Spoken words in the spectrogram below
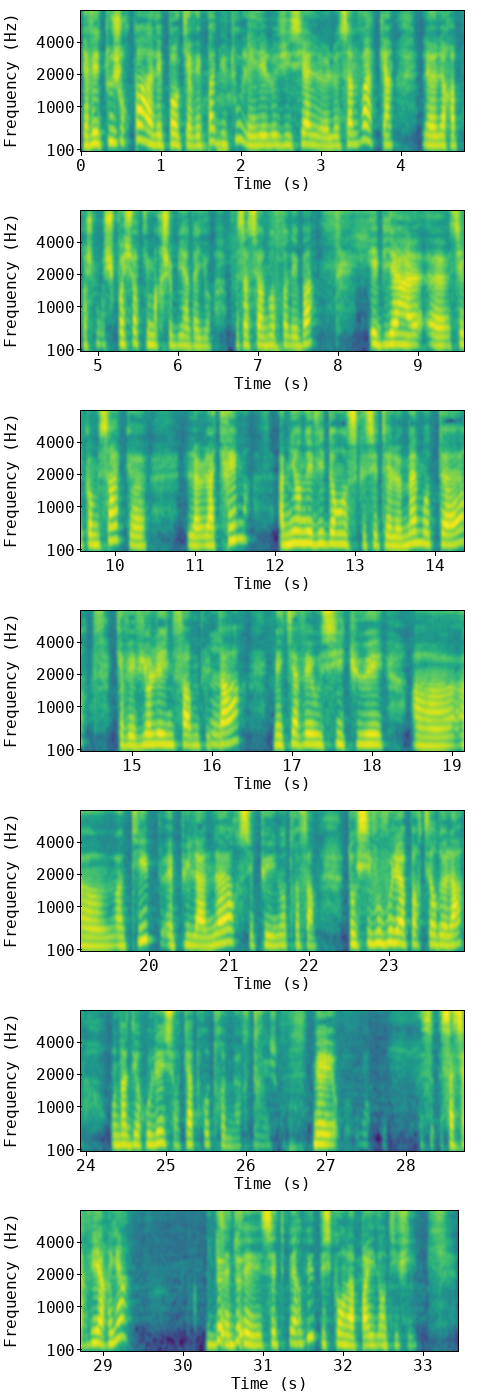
n'y avait toujours pas à l'époque, il n'y avait pas du tout les, les logiciels, le Salvac, hein, le, le rapprochement. Je ne suis pas sûre qu'il marche bien d'ailleurs. Enfin, ça, c'est un autre débat. Eh bien, euh, c'est comme ça que la, la crime a mis en évidence que c'était le même auteur qui avait violé une femme plus Mm. tard, mais qui avait aussi tué un, un- un type, et puis la nurse, et puis une autre femme. Donc, si vous voulez, à partir de là, on a déroulé sur quatre autres meurtres. Mais ça ne servait à rien. C'était c'était perdu puisqu'on ne l'a pas identifié.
